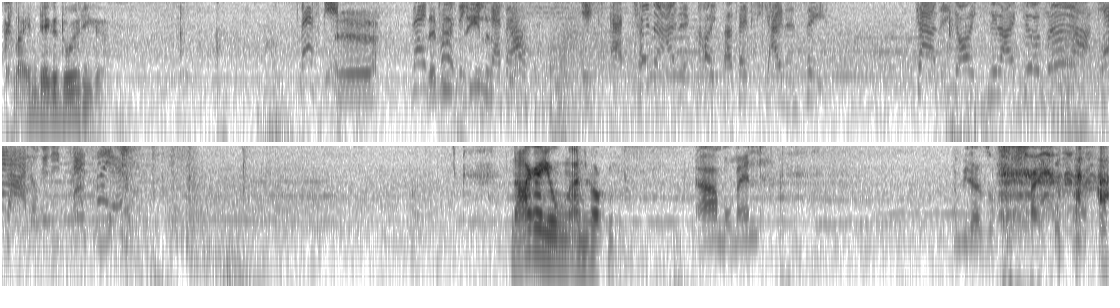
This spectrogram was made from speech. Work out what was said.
Klein der Geduldige. Äh, Level vorsichtig 10 da ist der. Ich erkenne einen Käufer, wenn ich einen sehe. Kann ich euch vielleicht für unsere Ratenzahlungen interessieren? Nagerjungen anlocken. Ja, Moment. Schon wieder so viel Scheiße drin.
